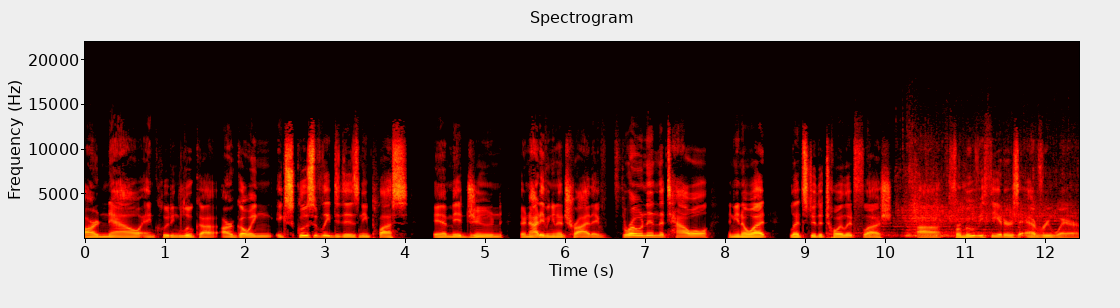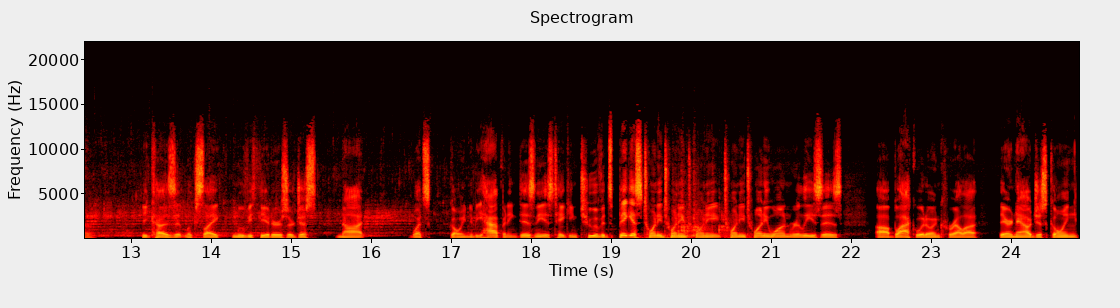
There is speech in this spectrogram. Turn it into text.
are now, including Luca, are going exclusively to Disney Plus in mid June. They're not even going to try. They've thrown in the towel. And you know what? Let's do the toilet flush uh, for movie theaters everywhere because it looks like movie theaters are just not what's going to be happening. Disney is taking two of its biggest 2020 2021 releases, uh, Black Widow and Cruella. They're now just going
